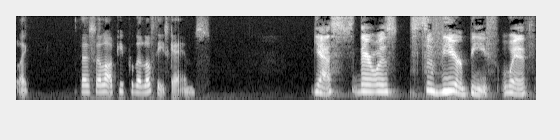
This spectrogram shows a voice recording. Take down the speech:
like, there's a lot of people that love these games. Yes, there was severe beef with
